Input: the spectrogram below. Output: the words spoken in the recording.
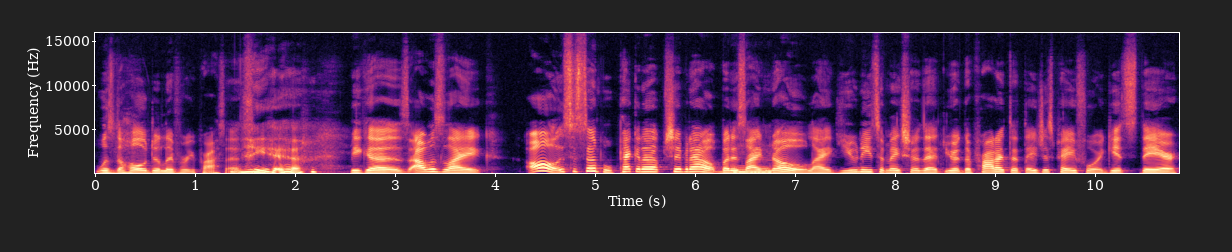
Was the whole delivery process yeah. because I was like, "Oh, it's a simple, pack it up, ship it out." But it's like, Mhm. no, like you need to make sure that your the product that they just paid for gets there,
